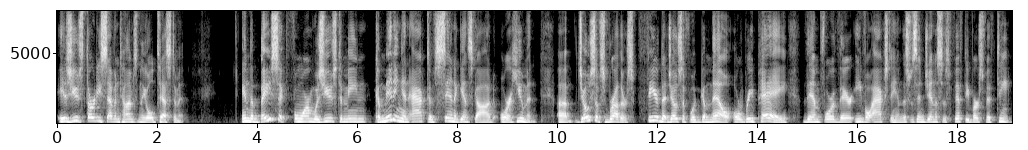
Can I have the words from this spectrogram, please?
is used 37 times in the Old Testament. In the basic form was used to mean committing an act of sin against God or a human. Uh, Joseph's brothers feared that Joseph would gamel or repay them for their evil acts to him. This was in Genesis 50, verse 15.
